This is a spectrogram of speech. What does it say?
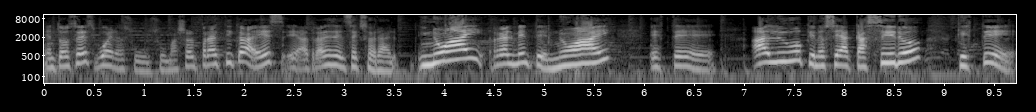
Entonces, bueno, su, su mayor práctica es eh, a través del sexo oral. Y no hay, realmente no hay, este algo que no sea casero, que esté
